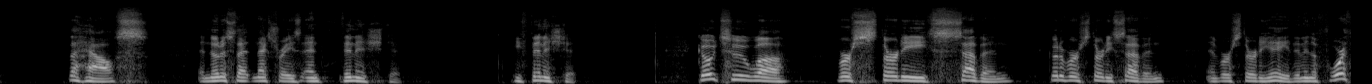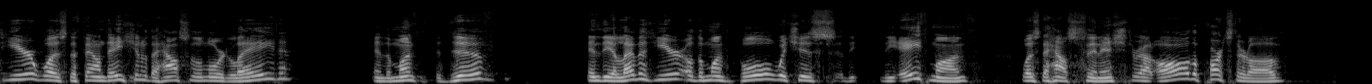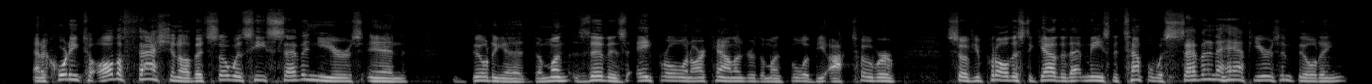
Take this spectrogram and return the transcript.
the house, and notice that next phrase, and finished it. He finished it. Go to uh, verse 37. Go to verse 37 and verse 38. And in the fourth year was the foundation of the house of the Lord laid, in the month Ziv, in the eleventh year of the month Bul, which is the, the eighth month, was the house finished throughout all the parts thereof. And according to all the fashion of it, so was he seven years in building it. The month Ziv is April in our calendar. The month Bul would be October. So if you put all this together, that means the temple was seven and a half years in building.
